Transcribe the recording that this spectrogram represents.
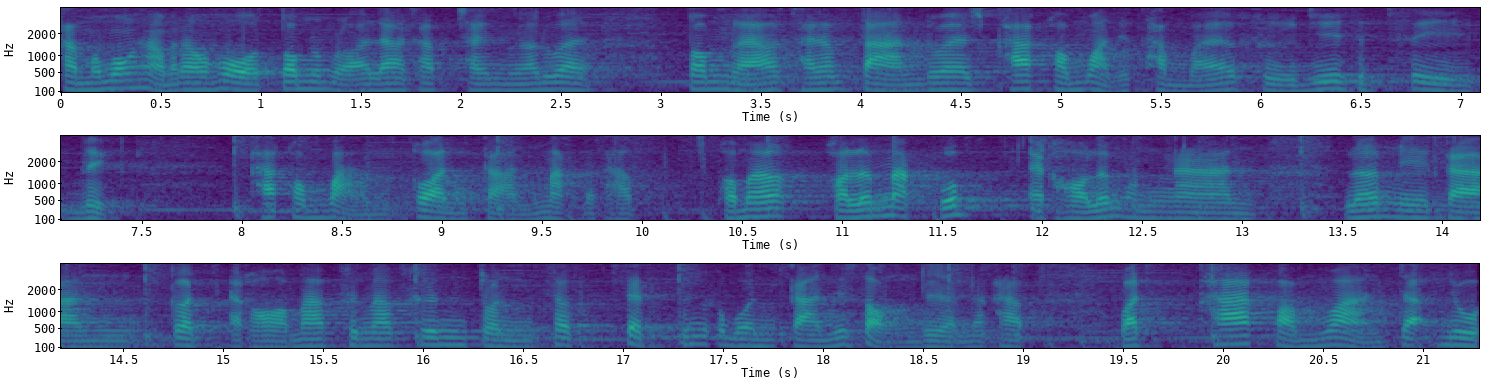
ทำมะม่วงหาวมะนาวโหต้มเรียบร้อยแล้วครับ ใช้เนื้อด้วย ต้มแล้วใช้น้ำตาลด้วยค่าความหวานที่ทำไว้ก็คือ 24บริกค่าความหวานก่อนการหมักนะครับ พอมาพอเริ่มหมักปุ๊บแอลกอฮอล์เริ่มทำงาน เริ่มมีการเกิดแอลกอฮอล์มากขึ้นมากขึ้น จนเสร็จสิ้นกระบวนการที่ 2 เดือนนะครับ วัดค่าความหวานจะอยู่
